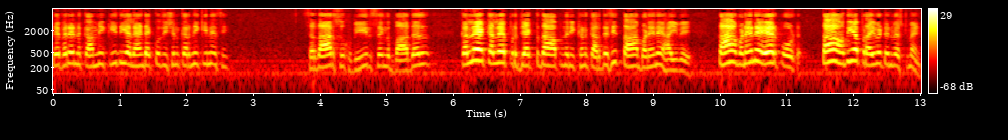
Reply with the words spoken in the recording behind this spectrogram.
ਤੇ ਫਿਰ ਇਹ ਨਾਕਾਮੀ ਕਿਹਦੀ ਹੈ? ਲੈਂਡ ਐਕੁਜੀਸ਼ਨ ਕਰਨੀ ਕਿਹਨੇ ਸੀ? ਸਰਦਾਰ ਸੁਖਬੀਰ ਸਿੰਘ ਬਾਦਲ ਕੱਲੇ ਕੱਲੇ ਪ੍ਰੋਜੈਕਟ ਦਾ ਆਪ ਨਿਰੀਖਣ ਕਰਦੇ ਸੀ, ਤਾਂ ਬਣੇ ਨੇ ਹਾਈਵੇ ਤਾਂ ਬਣੇ ਨੇ 에ਅਰਪੋਰਟ ਤਾਂ ਆਉਂਦੀ ਹੈ ਪ੍ਰਾਈਵੇਟ ਇਨਵੈਸਟਮੈਂਟ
